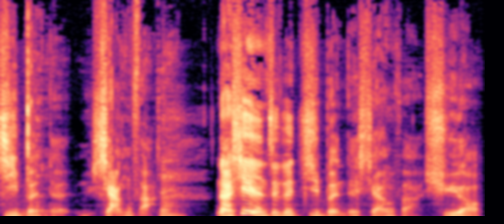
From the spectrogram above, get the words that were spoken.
基本的想法。对，那现在这个基本的想法需要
